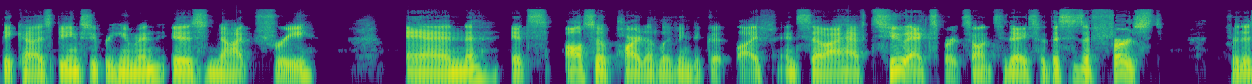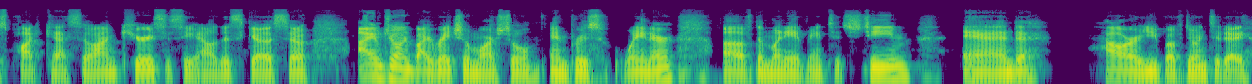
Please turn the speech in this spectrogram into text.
because being superhuman is not free. And it's also part of living the good life. And so I have two experts on today. So this is a first for this podcast. So I'm curious to see how this goes. So I am joined by Rachel Marshall and Bruce Wehner of the Money Advantage team. And how are you both doing today?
